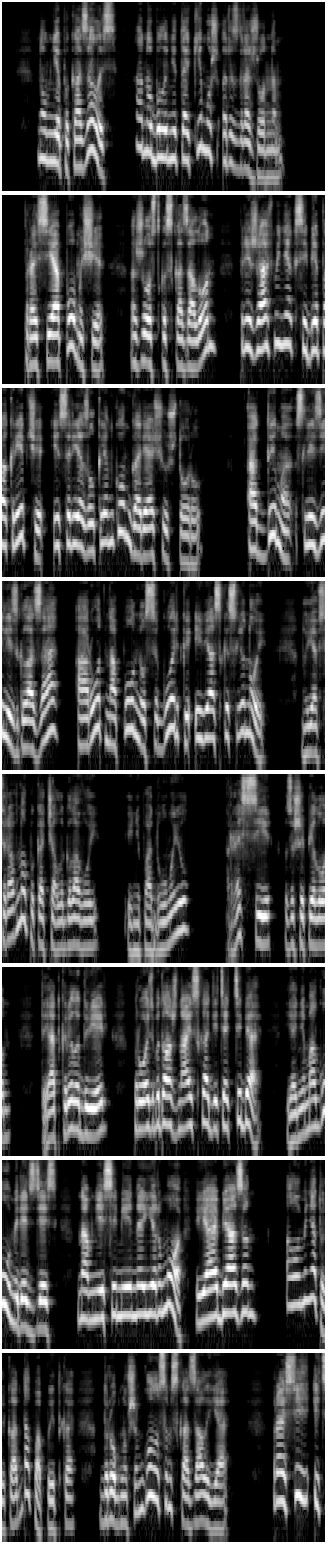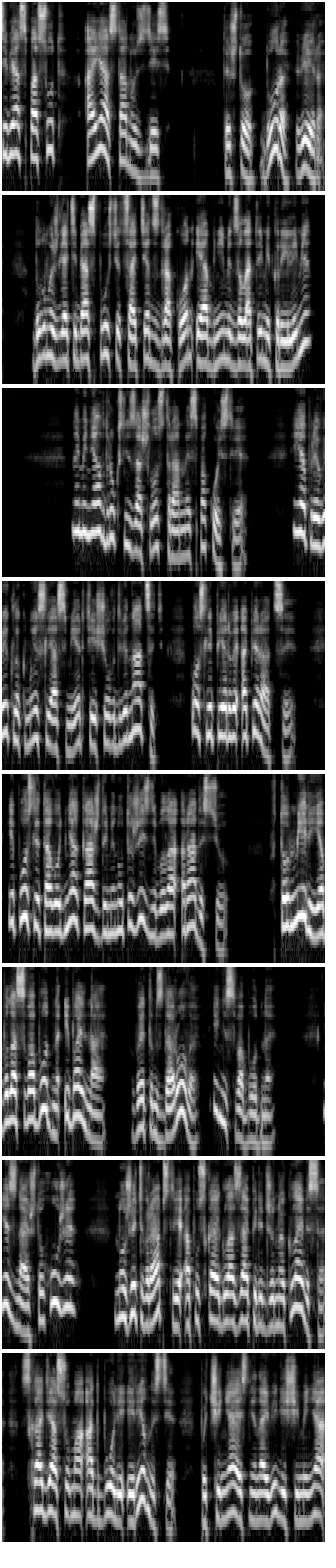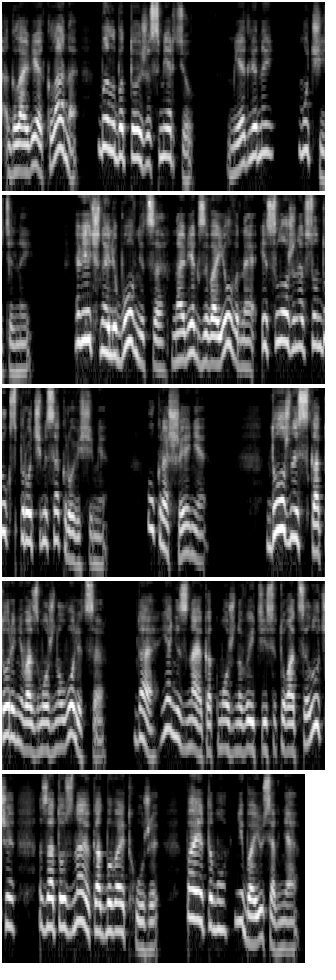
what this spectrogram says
Но мне показалось, оно было не таким уж раздраженным. «Проси о помощи», — жестко сказал он, прижав меня к себе покрепче и срезал клинком горящую штору. От дыма слезились глаза, а рот наполнился горькой и вязкой слюной, но я все равно покачала головой. И не подумаю. «Проси», — зашипел он. «Ты открыла дверь. Просьба должна исходить от тебя. Я не могу умереть здесь. На мне семейное ермо. Я обязан...» «А у меня только одна попытка», — дрогнувшим голосом сказал я. «Проси, и тебя спасут, а я останусь здесь». «Ты что, дура, Вера? Думаешь, для тебя спустится отец-дракон и обнимет золотыми крыльями?» На меня вдруг снизошло странное спокойствие. Я привыкла к мысли о смерти еще в двенадцать, после первой операции, и после того дня каждая минута жизни была радостью. В том мире я была свободна и больна, в этом здорова и несвободна. Не знаю, что хуже, но жить в рабстве, опуская глаза перед женой Клависа, сходя с ума от боли и ревности, подчиняясь ненавидящей меня главе клана, было бы той же смертью. Медленной, мучительной. Вечная любовница, навек завоеванная и сложенная в сундук с прочими сокровищами. Украшение. Должность, с которой невозможно уволиться. Да, я не знаю, как можно выйти из ситуации лучше, зато знаю, как бывает хуже, поэтому не боюсь огня.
